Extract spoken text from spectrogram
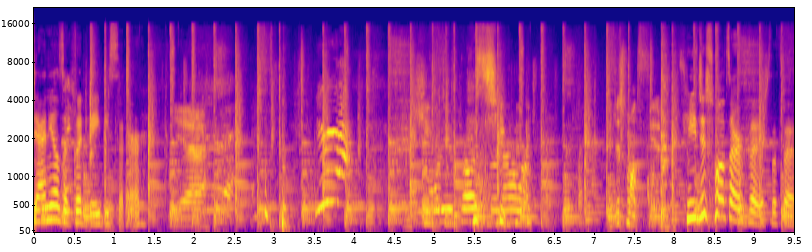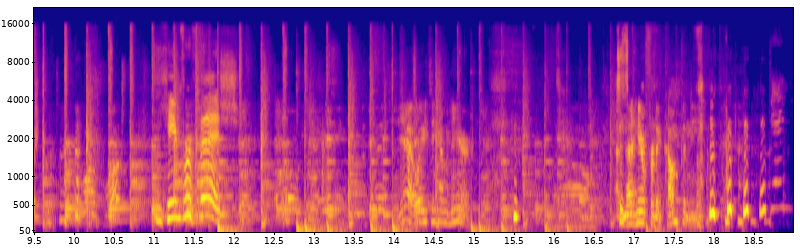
Daniel's a good babysitter. Yeah. What are you trying He's? I just want fish. He just wants our fish, that's it. He came for fish. Yeah, why do you think I'm here? I'm not here for the company.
